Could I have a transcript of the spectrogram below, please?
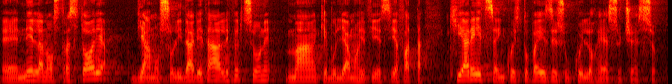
eh, nella nostra storia diamo solidarietà alle persone, ma anche vogliamo che sia fatta chiarezza in questo Paese su quello che è successo.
